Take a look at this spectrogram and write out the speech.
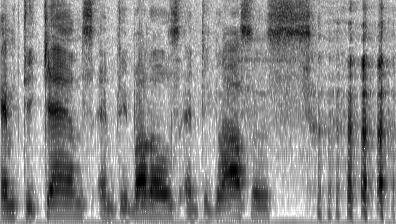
empty cans, empty bottles, empty glasses. uh,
